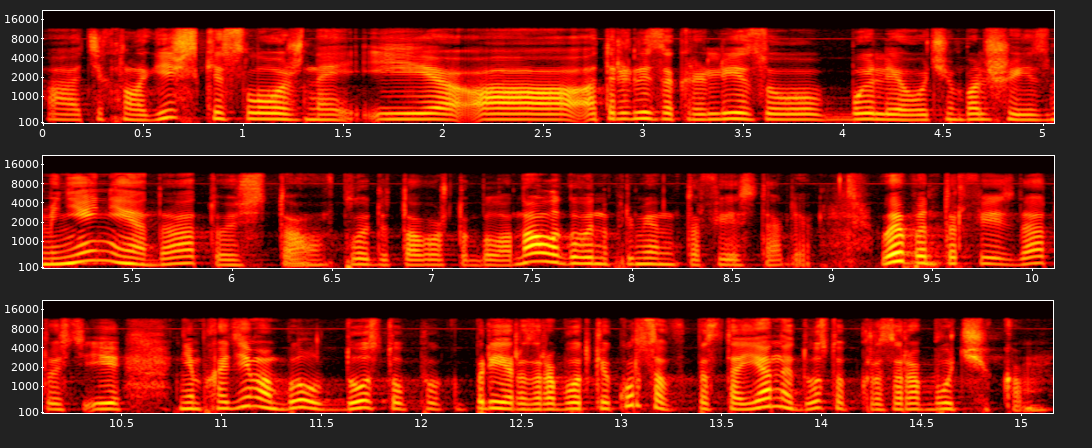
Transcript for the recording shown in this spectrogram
а, технологически сложный, и а, от релиза к релизу были очень большие изменения, да, то есть там, вплоть до того, что был аналоговый, например, интерфейс, стали веб-интерфейс, да, то есть и необходимо был доступ при разработке курсов, постоянный доступ к разработчикам.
